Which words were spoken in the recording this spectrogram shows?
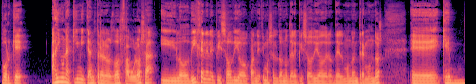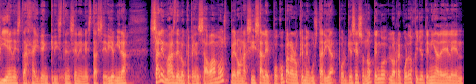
porque hay una química entre los dos fabulosa y lo dije en el episodio, cuando hicimos el donut del episodio del- Mundo Entre Mundos, eh, qué bien está Hayden Christensen en esta serie. Mira, sale más de lo que pensábamos, pero aún así sale poco para lo que me gustaría, porque es eso, ¿no? Tengo los recuerdos que yo tenía de él en,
